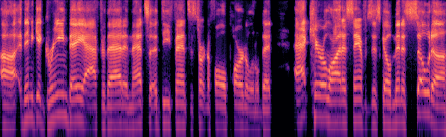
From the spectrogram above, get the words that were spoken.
Uh, and then you get Green Bay after that, and that's a defense that's starting to fall apart a little bit. At Carolina, San Francisco, Minnesota,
